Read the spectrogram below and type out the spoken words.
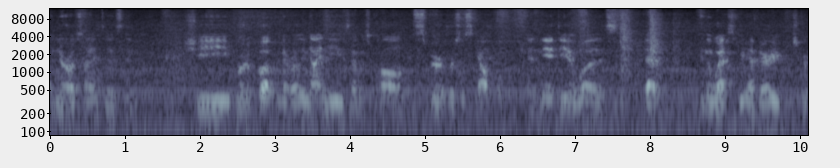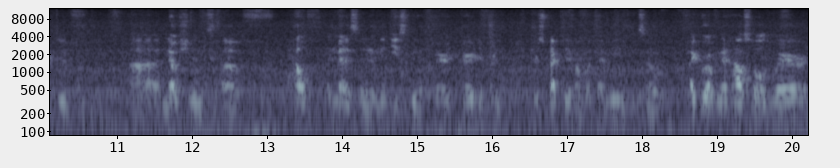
a neuroscientist and she wrote a book in the early 90s that was called Spirit versus Scalpel. And the idea was that in the West we have very prescriptive uh, notions of health and medicine, and in the East we have a very, very different perspective on what that means. And so I grew up in a household where,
